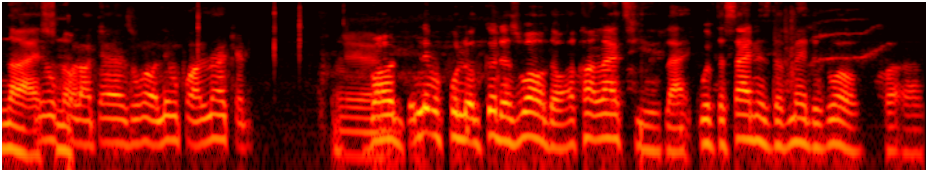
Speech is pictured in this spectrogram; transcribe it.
nah, it's Liverpool not. are there as well. Liverpool are lurking. Yeah. Bro, Liverpool look good as well, though. I can't lie to you. Like with the signings they've made as well. But um,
